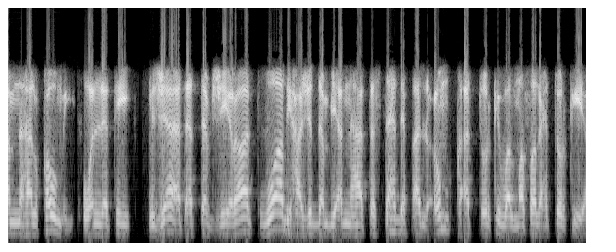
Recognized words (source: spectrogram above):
أمنها القومي والتي جاءت التفجيرات واضحة جدا بأنها تستهدف العمق التركي والمصالح التركية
